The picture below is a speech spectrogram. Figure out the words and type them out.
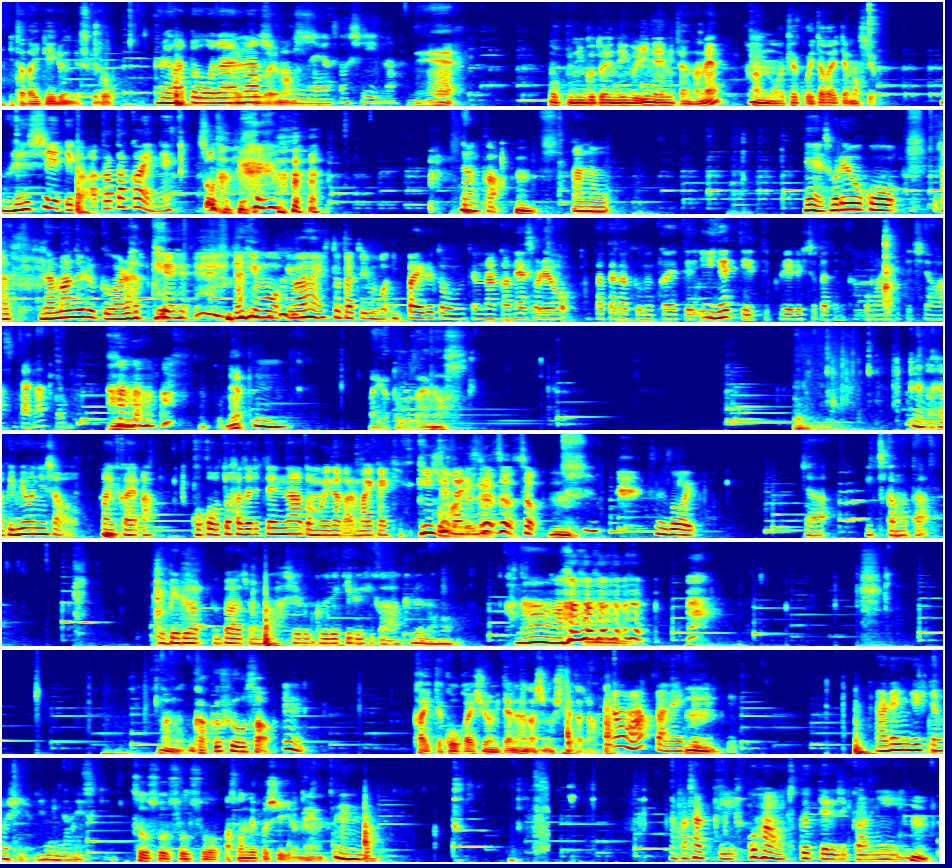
いただいているんですけど、ありがとうございます。みんな優しいな。ねえ。オープニングとエンディングいいねみたいなね、うん反応が結構いただいてますよ。嬉しいっていうか、温かいね。そうだね。なんか、うんあの、ねそれをこう、あ生ぬるく笑って 何も言わない人たちもいっぱいいると思うけど、なんかね、それを温かく迎えて、いいねって言ってくれる人たちに囲まれてて幸せだなって思う。本当ね。うん。ありがとうございます。なんかさ、微妙にさ、毎回、あ、ここ音外れてんなと思いながら毎回聞聞いてたり、そうねそうそうそう。うん。すごい。じゃあ、いつかまた、レベルアップバージョンが収録できる日が来るのかな？ぁ。あの、楽譜をさ、うん。書いて公開しようみたいな話もしてたじゃん。あ、あったね、一時期。アレンジしてほしいよね、みんなね、好きに。そうそうそうそう、遊んでほしいよね。うん。なんかさっきご飯を作ってる時間に、うん。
